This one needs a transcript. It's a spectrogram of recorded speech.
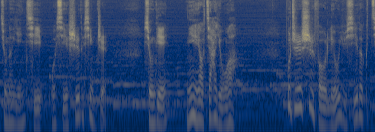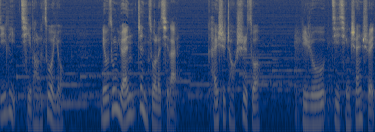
就能引起我写诗的兴致。兄弟，你也要加油啊！”不知是否刘禹锡的激励起到了作用，柳宗元振作了起来，开始找事做。比如寄情山水，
